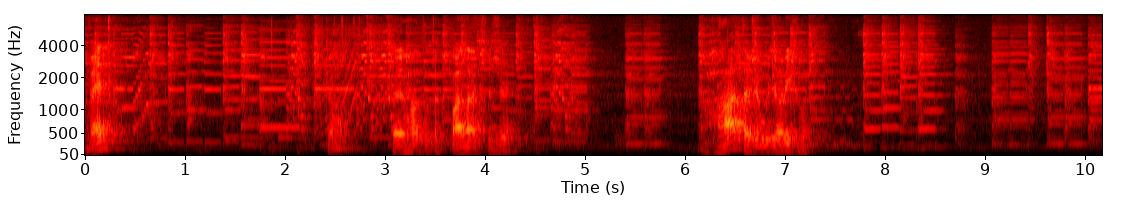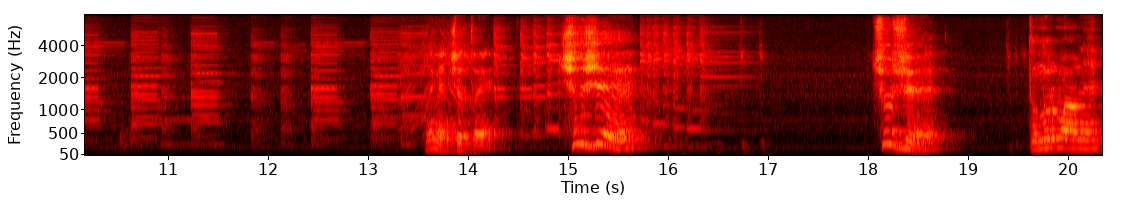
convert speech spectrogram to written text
Kvet? Kamo, to je, aha, to tak padá, čože? Aha, takže budem rýchlo. Neviem, čo to je. Čože? Čože? To normálne...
